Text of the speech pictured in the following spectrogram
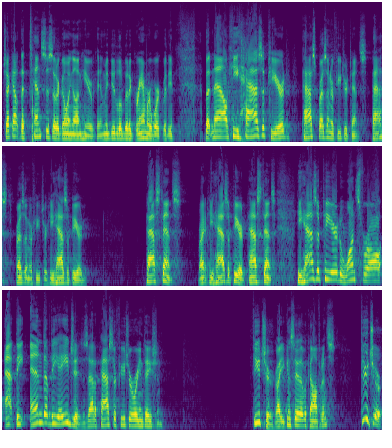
Check out the tenses that are going on here. Okay, let me do a little bit of grammar work with you. But now he has appeared, past, present, or future tense. Past, present, or future. He has appeared. Past tense, right? He has appeared. Past tense. He has appeared once for all at the end of the ages. Is that a past or future orientation? Future, right? You can say that with confidence. Future.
